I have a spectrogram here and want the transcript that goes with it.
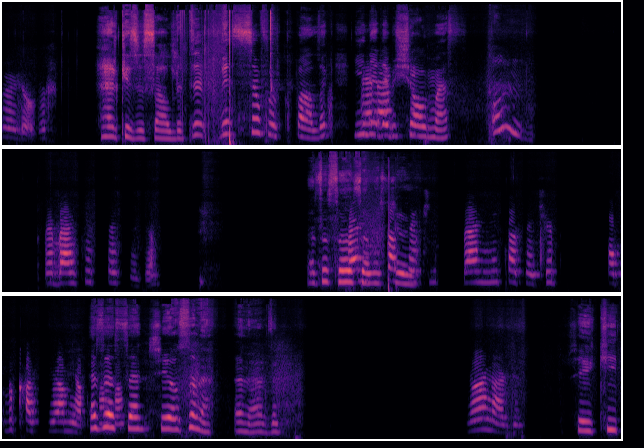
böyle olur. Herkese saldırdı ve sıfır kupa aldık. Yine de Neden? bir şey olmaz. Ve ben hiç seçmeyeceğim. Hazır sana savaşıyorum. seçip, ben Nita seçip toplu katliam yapacağım. Hazır sen şey olsana. Önerdim. Ne önerdin? Şey kit.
